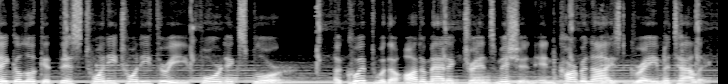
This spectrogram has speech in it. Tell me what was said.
Take a look at this 2023 Ford Explorer. Equipped with an automatic transmission in carbonized gray metallic.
